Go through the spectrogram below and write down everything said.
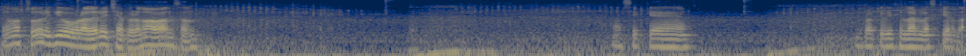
Tenemos todo el equipo por la derecha, pero no avanzan. Así que... Habrá que vigilar la izquierda.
